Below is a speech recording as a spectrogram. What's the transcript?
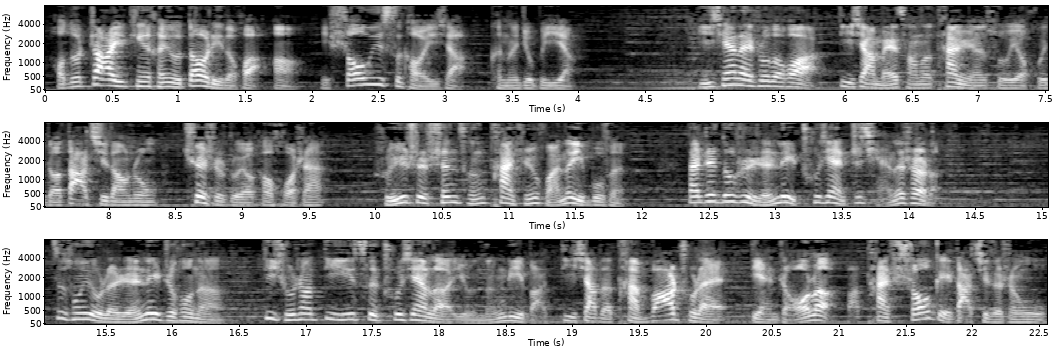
好多乍一听很有道理的话啊，你稍微思考一下，可能就不一样。以前来说的话，地下埋藏的碳元素要回到大气当中，确实主要靠火山，属于是深层碳循环的一部分。但这都是人类出现之前的事儿了。自从有了人类之后呢？地球上第一次出现了有能力把地下的碳挖出来点着了，把碳烧给大气的生物，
